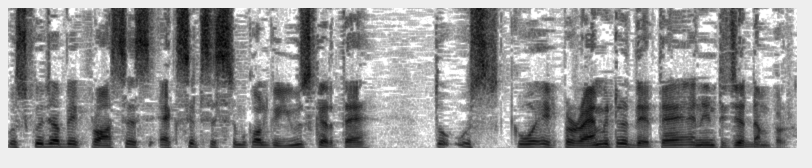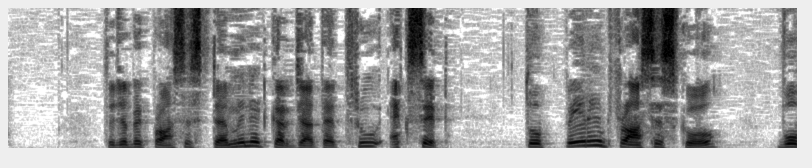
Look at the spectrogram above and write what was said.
اس کو جب ایک پروسیس ایکسٹ سسٹم کال کو یوز کرتا ہے تو اس کو ایک پیرامیٹر دیتا ہے این انٹیجر نمبر تو جب ایک پروسیس ٹرمینیٹ کر جاتا ہے تھرو ایکسٹ تو پیرنٹ پروسیس کو وہ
